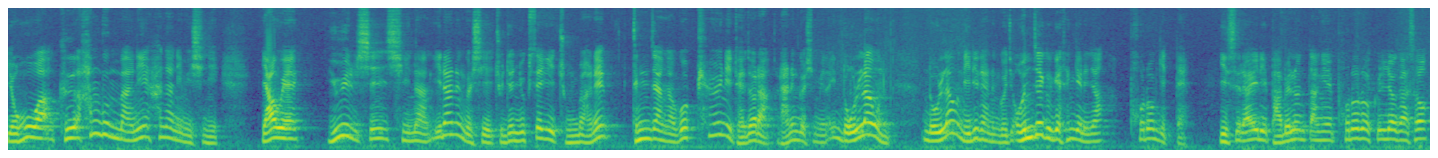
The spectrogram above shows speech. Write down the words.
여호와 그 한 분만이 하나님이시니 야외 유일신 신앙이라는 것이 주전 6세기 중반에 등장하고 표현이 되더라라는 것입니다. 이 놀라운 놀라운 일이라는 거지. 언제 그게 생기느냐? 포로기 때. 이스라엘이 바벨론 땅에 포로로 끌려가서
